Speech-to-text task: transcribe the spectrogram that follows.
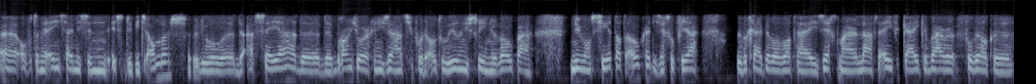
Eh, of het ermee eens zijn, is, is natuurlijk iets anders. Ik bedoel, eh, de ASEA, de, de brancheorganisatie voor de automobielindustrie in Europa, nuanceert dat ook. Hè. Die zegt ook van ja, we begrijpen wel wat hij zegt, maar laten we even kijken waar we voor welke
